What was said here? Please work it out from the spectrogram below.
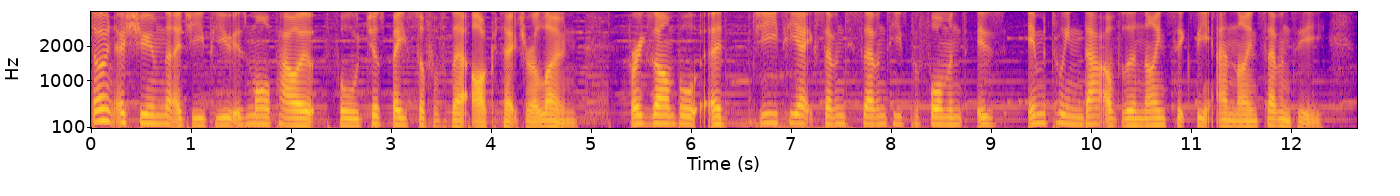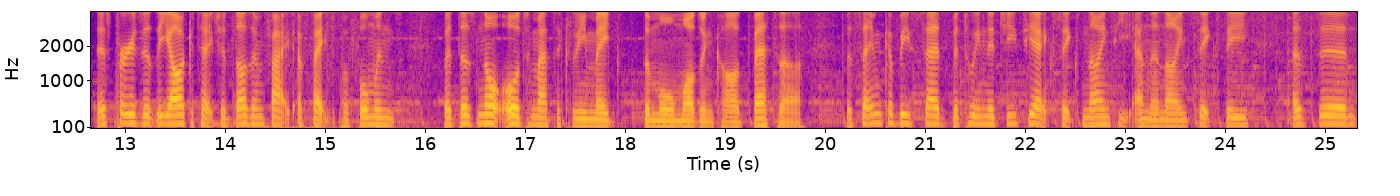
Don't assume that a GPU is more powerful just based off of their architecture alone. For example, a GTX 7070's performance is in between that of the 960 and 970. This proves that the architecture does in fact affect performance, but does not automatically make the more modern card better. The same could be said between the GTX 690 and the 960, as the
